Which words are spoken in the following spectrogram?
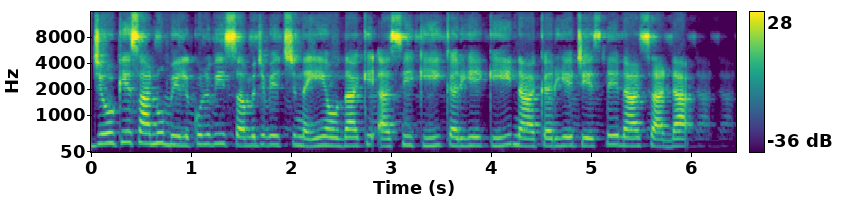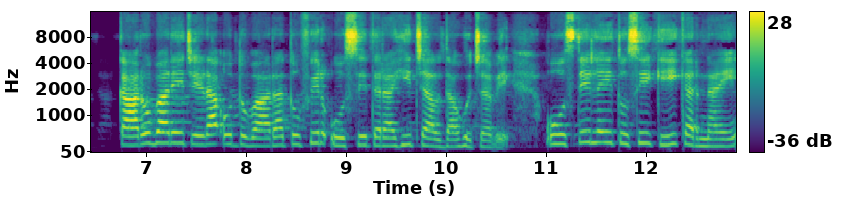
ਜੋ ਕਿ ਸਾਨੂੰ ਬਿਲਕੁਲ ਵੀ ਸਮਝ ਵਿੱਚ ਨਹੀਂ ਆਉਂਦਾ ਕਿ ਅਸੀਂ ਕੀ ਕਰੀਏ, ਕੀ ਨਾ ਕਰੀਏ, ਜਿਸ ਦੇ ਨਾਲ ਸਾਡਾ ਕਾਰੋਬਾਰ ਹੈ ਜਿਹੜਾ ਉਹ ਦੁਬਾਰਾ ਤੋਂ ਫਿਰ ਉਸੇ ਤਰ੍ਹਾਂ ਹੀ ਚੱਲਦਾ ਹੋ ਜਾਵੇ। ਉਸ ਦੇ ਲਈ ਤੁਸੀਂ ਕੀ ਕਰਨਾ ਹੈ?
